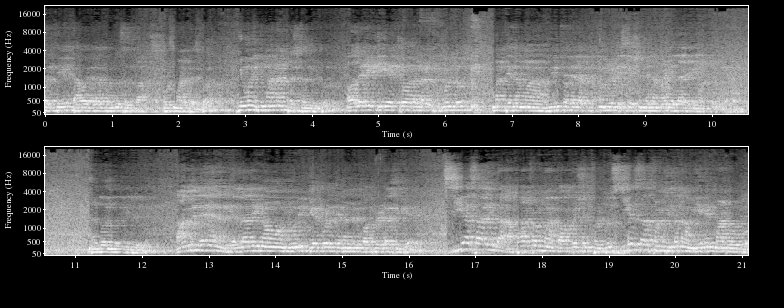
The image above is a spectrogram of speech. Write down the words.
ಬರ್ತೀವಿ ತಾವು ಎಲ್ಲ ಬಂದು ಸ್ವಲ್ಪ ಸಪೋರ್ಟ್ ಮಾಡಬೇಕು. ಹ್ಯೂಮನ್ ಹ್ಯೂಮನ್ ಟ್ರಸ್ಟ್ ಅಂದ್ಬಿಟ್ಟು ಆಲ್ರೆಡಿ ಟಿ ಎಚ್ ಅವರೆಲ್ಲ ಕುತ್ಕೊಂಡು ಮತ್ತೆ ನಮ್ಮ ವಿತ್ ಅವರೆಲ್ಲ ಕುತ್ಕೊಂಡು ಡಿಸ್ಕಷನ್ ಎಲ್ಲ ಮಾಡಿ ಎಲ್ಲ ರೆಡಿ ಮಾಡ್ತಿರ್ತಾರೆ ಅದೊಂದು ಇದು. ಆಮೇಲೆ ಎಲ್ಲರಿಗೂ ನಾವು ಇವ್ರಿಗೆ ಕೇಳ್ಕೊಳ್ತೇನೆ ಅಂದ್ರೆ ಕಾರ್ಪೊರೇಟರ್ಸ್ಗೆ ಸಿ ಎಸ್ ಆರ್ ಇಂದ apart from corporation fund C S R fund ಇಂದ ನಾವು ಏನೇನು ಮಾಡ್ಬೋದು?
